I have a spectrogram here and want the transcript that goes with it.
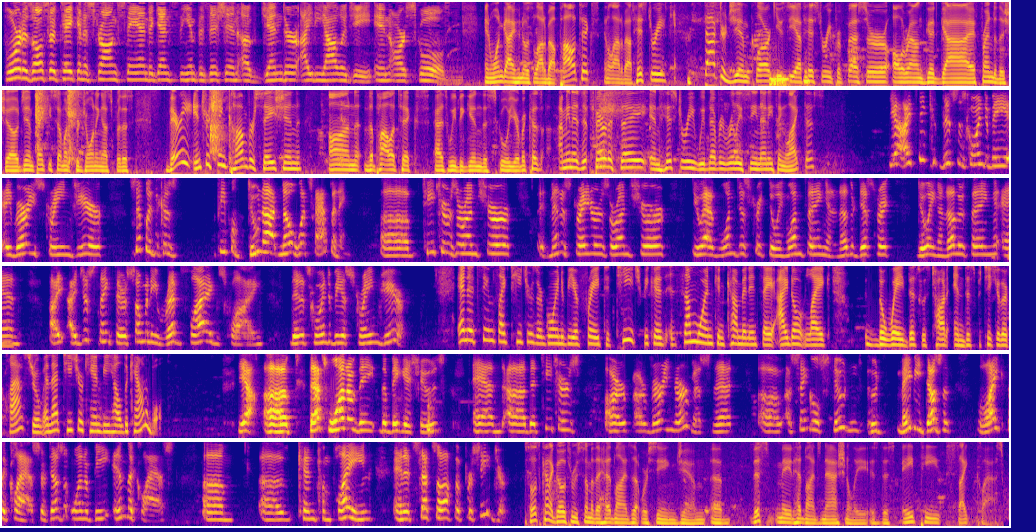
Florida's also taken a strong stand against the imposition of gender ideology in our schools and one guy who knows a lot about politics and a lot about history. Dr. Jim Clark, UCF history professor, all around good guy, friend of the show. Jim, thank you so much for joining us for this very interesting conversation on the politics as we begin the school year. Because, I mean, is it fair to say in history we've never really seen anything like this? Yeah, I think this is going to be a very strange year simply because people do not know what's happening. Uh, teachers are unsure, administrators are unsure. You have one district doing one thing and another district doing another thing. And I, I just think there are so many red flags flying that it's going to be a strange year. And it seems like teachers are going to be afraid to teach because someone can come in and say, I don't like the way this was taught in this particular classroom, and that teacher can be held accountable. Yeah, uh, that's one of the the big issues, and uh, the teachers are are very nervous that uh, a single student who maybe doesn't like the class or doesn't want to be in the class um, uh, can complain, and it sets off a procedure. So let's kind of go through some of the headlines that we're seeing, Jim. Uh, this made headlines nationally. Is this AP Psych class?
